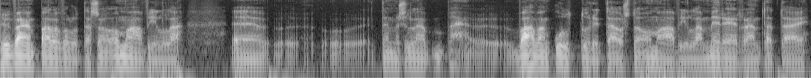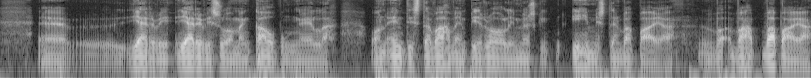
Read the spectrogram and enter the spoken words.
hyvän palvelutason omaavilla tämmöisillä vahvan kulttuuritausta omaavilla merenranta- tai järvi, Järvi-Suomen kaupungeilla – on entistä vahvempi rooli myöskin ihmisten vapaa-ajan, va, vapaa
